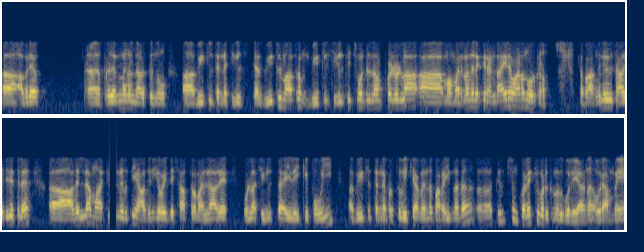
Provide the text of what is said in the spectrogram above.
അവർ പ്രചരണങ്ങൾ നടത്തുന്നു. വീട്ടിൽ തന്നെ ചികിത്സിച്ചാൽ വീട്ടിൽ മാത്രം വീട്ടിൽ ചികിത്സിച്ചുകൊണ്ടിരുന്നപ്പോഴുള്ള മരണനിരക്ക് രണ്ടായിരം ആണെന്ന് ഓർക്കണം. അപ്പൊ അങ്ങനെ ഒരു സാഹചര്യത്തിൽ അതെല്ലാം മാറ്റി നിർത്തി ആധുനിക വൈദ്യശാസ്ത്രം അല്ലാതെ ഉള്ള ചികിത്സയിലേക്ക് പോയി വീട്ടിൽ തന്നെ പ്രസവിക്കാം എന്ന് പറയുന്നത് തീർച്ചയായും കൊലയ്ക്ക് കൊടുക്കുന്നത് പോലെയാണ്. ഒരു അമ്മയെ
